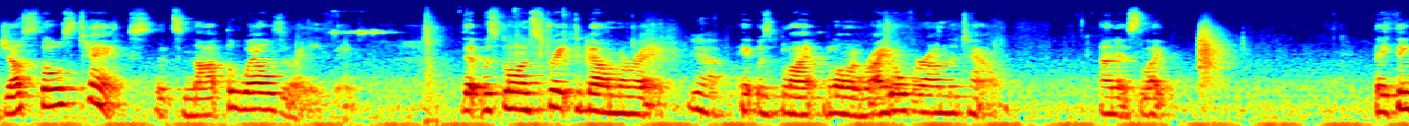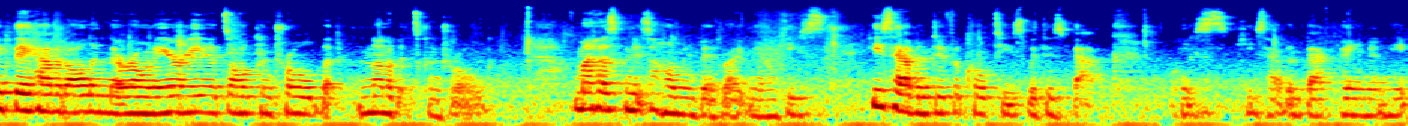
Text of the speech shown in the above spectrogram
just those tanks, that's not the wells or anything, that was going straight to Balmorhea. Yeah. It was blowing right over on the town. And it's like, they think they have it all in their own area, it's all controlled, but none of it's controlled. My husband is home in bed right now. He's, he's having difficulties with his back. He's, he's having back pain and he,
